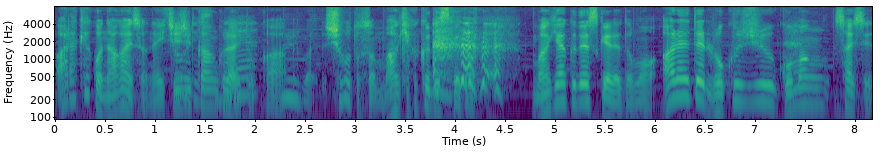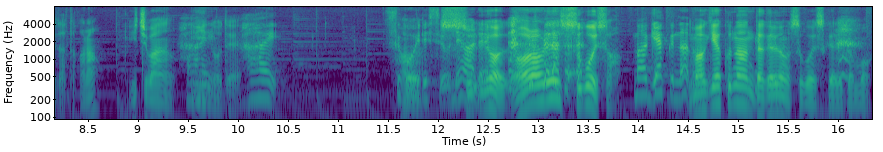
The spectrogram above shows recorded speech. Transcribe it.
あれ結構長いんですよね。1時間ぐらいとか、ねうん。まあショートと真逆ですけど。真逆ですけれどもあれで65万再生だったかな？一番いいので、すごいですよねはあれ。いいやあれすごいさ。真逆なの真逆なんだけれどもすごいですけれども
